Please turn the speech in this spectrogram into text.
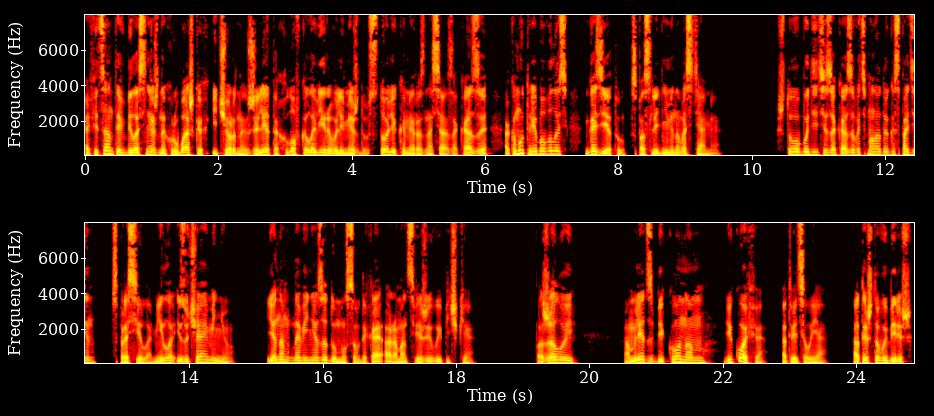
Официанты в белоснежных рубашках и черных жилетах ловко лавировали между столиками, разнося заказы, а кому требовалось — газету с последними новостями. «Что будете заказывать, молодой господин?» — спросила Мила, изучая меню. Я на мгновение задумался, вдыхая аромат свежей выпечки. «Пожалуй, «Омлет с беконом и кофе», — ответил я. «А ты что выберешь?»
